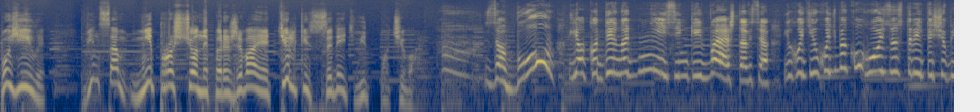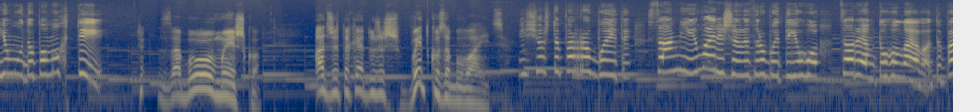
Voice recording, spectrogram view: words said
поїли. Він сам ні про що не переживає, тільки сидить, відпочиває. Забув, як один однісінький вештався і хотів хоч би когось зустріти, щоб йому допомогти. Забув, Мишко. Адже таке дуже швидко забувається. І що ж тепер робити? Самі вирішили зробити його царем того лева. Тепер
